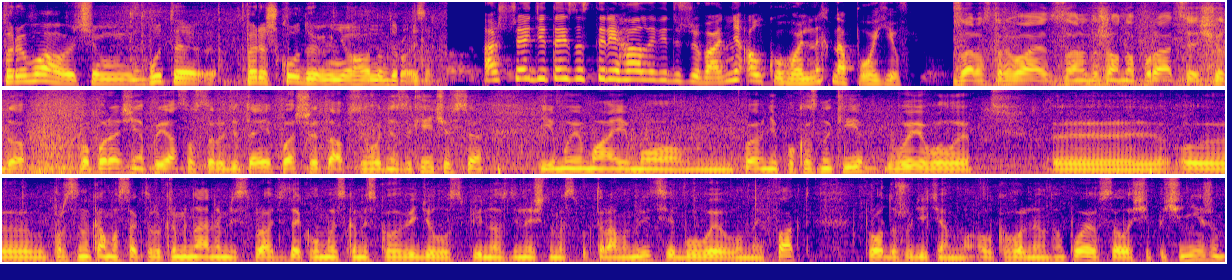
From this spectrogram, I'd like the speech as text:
перевагу, чим бути перешкодою в нього на дорозі. А ще дітей застерігали від вживання алкогольних напоїв. Зараз триває загальнодержавна операція щодо попередження пияцтва серед дітей. Перший етап сьогодні закінчився, і ми маємо певні показники. Виявили е, працівниками сектору кримінальної справ дітей Коломийського міського відділу спільно з дільничними інспекторами міліції був виявлений факт продажу дітям алкогольних напоїв в селищі Печеніжин,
